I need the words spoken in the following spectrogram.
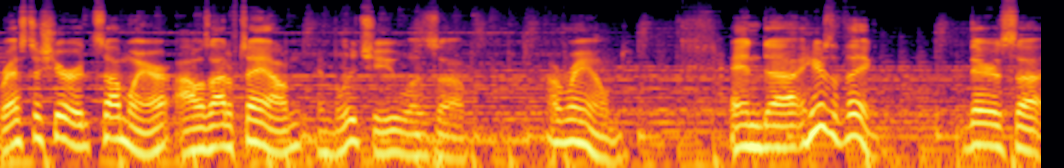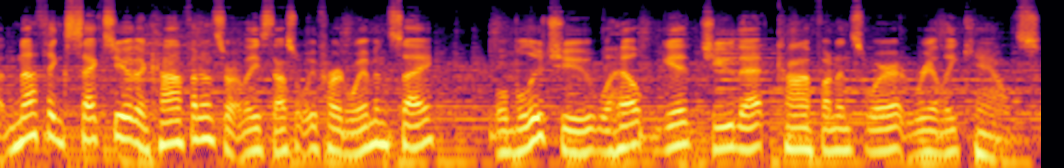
rest assured, somewhere I was out of town and Blue Chew was uh, around. And uh, here's the thing there's uh, nothing sexier than confidence, or at least that's what we've heard women say. Well, Blue Chew will help get you that confidence where it really counts.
